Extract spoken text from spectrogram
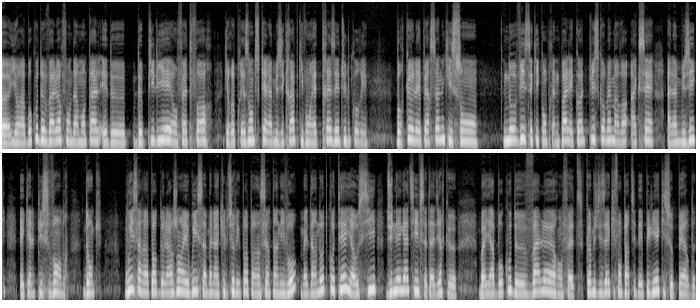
euh, il y aura beaucoup de valeurs fondamentales et de, de piliers en fait forts qui représentent ce qu'est la musique rap qui vont être très édulcorés pour que les personnes qui sont novices et qui comprennent pas les codes puissent quand même avoir accès à la musique et qu'elles puissent vendre. Donc oui, ça rapporte de l'argent et oui, ça met la culture hip-hop à un certain niveau, mais d'un autre côté, il y a aussi du négatif, c'est-à-dire que bah, il y a beaucoup de valeurs en fait, comme je disais, qui font partie des piliers qui se perdent.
